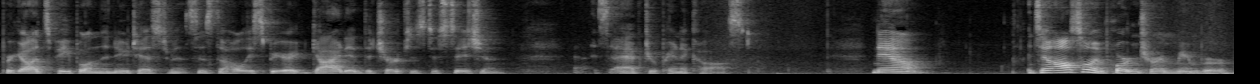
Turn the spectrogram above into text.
for God's people in the New Testament, since the Holy Spirit guided the church's decision after Pentecost. Now, it's also important to remember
